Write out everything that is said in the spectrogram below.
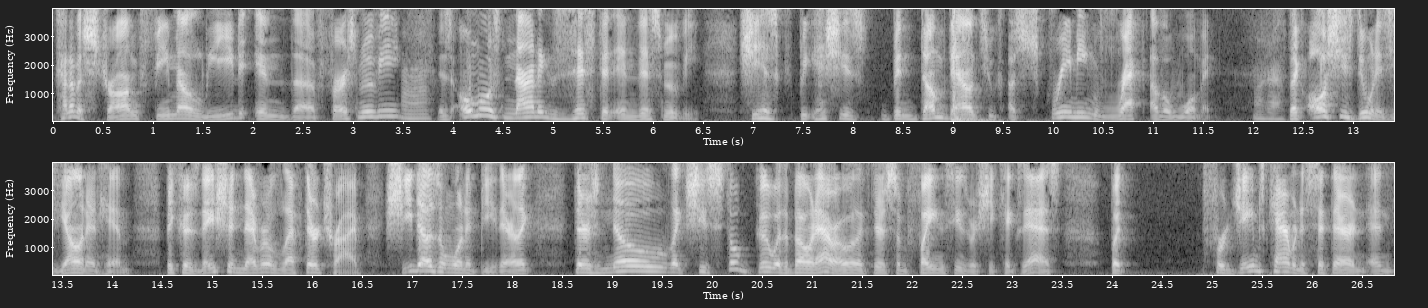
kind of a strong female lead in the first movie, is almost non-existent in this movie. She has she's been dumbed down to a screaming wreck of a woman. Okay. Like all she's doing is yelling at him because they should never have left their tribe. She doesn't want to be there. Like there's no like she's still good with a bow and arrow. Like there's some fighting scenes where she kicks ass, but for James Cameron to sit there and, and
